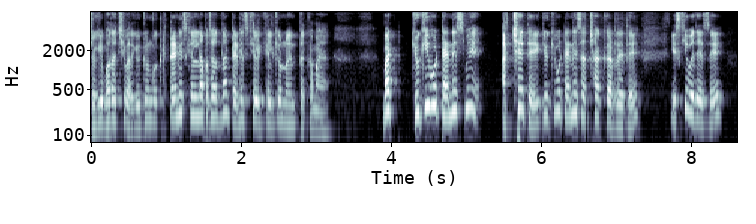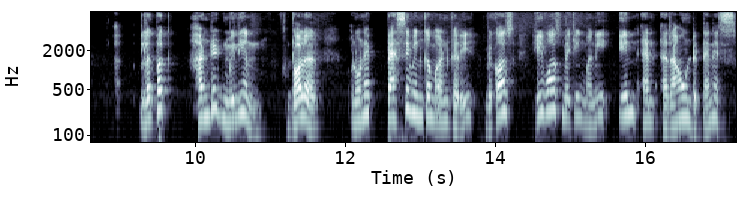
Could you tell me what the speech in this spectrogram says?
जो कि बहुत अच्छी बात है, क्योंकि उनको टेनिस खेलना पसंद था, टेनिस खेल खेल के उन्होंने तक कमाया। बट क्योंकि वो टेनिस में अच्छे थे, क्योंकि वो टेनिस अच्छा कर रहे थे, इसकी वजह से लगभग हंड्रेड मिलियन डॉलर उन्होंने पैसिव इनकम अर्न करी because he was making money in and around tennis,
